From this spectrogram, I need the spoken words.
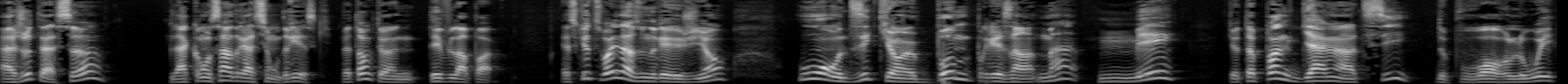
Ajoute à ça la concentration de risque. Mettons que tu as un développeur. Est-ce que tu vas aller dans une région où on dit qu'il y a un boom présentement, mais que tu n'as pas une garantie de pouvoir louer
